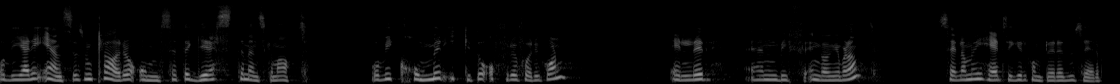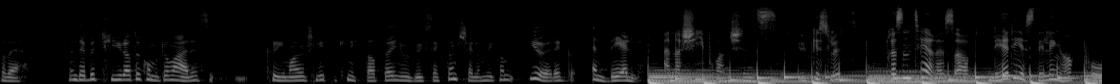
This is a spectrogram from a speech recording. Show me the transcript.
Og de er de eneste som klarer å omsette gress til menneskemat. Og vi kommer ikke til å ofre fårikålen eller en biff en gang iblant. Selv om vi helt sikkert kommer til å redusere på det. Men det betyr at det kommer til å være klimautslipp knytta til jordbrukssektoren, selv om vi kan gjøre en del. Energibransjens ukeslutt presenteres av ledige stillinger på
